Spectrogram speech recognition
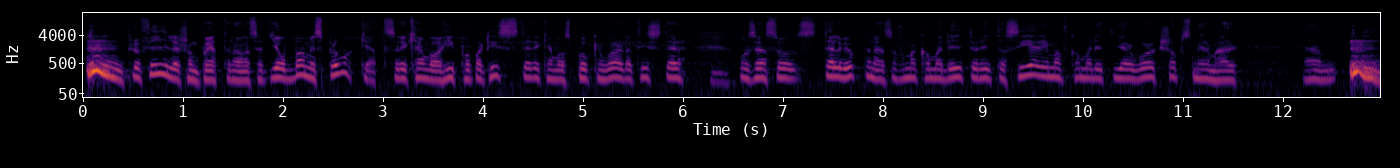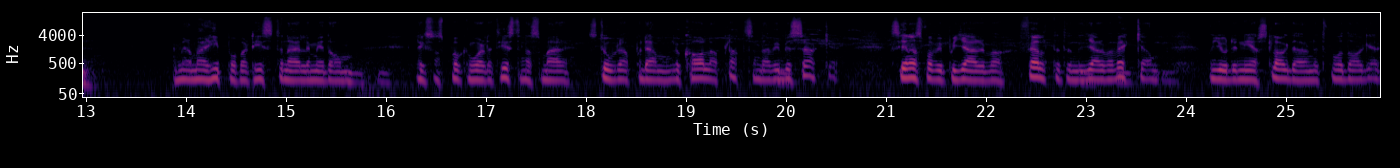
profiler som på ett eller annat sätt jobbar med språket. Så det kan vara hiphopartister, det kan vara spoken word-artister. Mm. Och sen så ställer vi upp den här så får man komma dit och rita serier, man får komma dit och göra workshops med de här ehm, med de här hiphopartisterna eller med de mm, mm. liksom spoken word-artisterna som är stora på den lokala platsen där vi Mm. besöker. Senast var vi på Järvafältet under Järvaveckan Mm, och gjorde nedslag där under två dagar.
